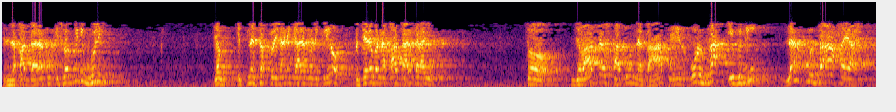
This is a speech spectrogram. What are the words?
یعنی نقاب ڈالا تم اس وقت بھی نہیں بھولی۔ جب اتنے سخت پریشانی کے عالم میں نکلی ہو تو چہرے پر نقاب ڈال کر آئی۔ تو جواب میں اس خاتون نے کہا کہ ارزا ابنی لن ارزا حیات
